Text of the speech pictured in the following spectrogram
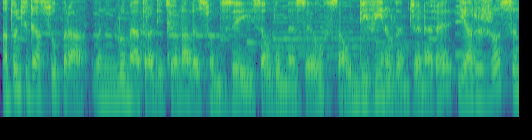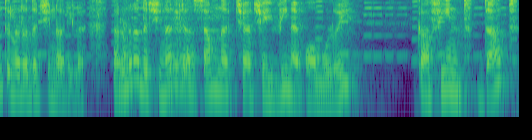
atunci deasupra, în lumea tradițională, sunt zeii sau Dumnezeu, sau divinul în genere, iar jos sunt înrădăcinările. Iar înrădăcinările înseamnă ceea ce îi vine omului ca fiind dat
